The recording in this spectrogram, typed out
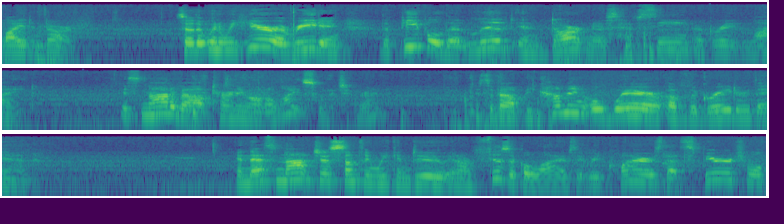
light and dark? So that when we hear a reading, the people that lived in darkness have seen a great light. It's not about turning on a light switch, right? It's about becoming aware of the greater than. And that's not just something we can do in our physical lives, it requires that spiritual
